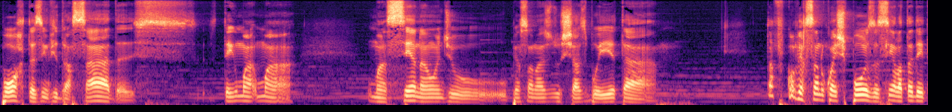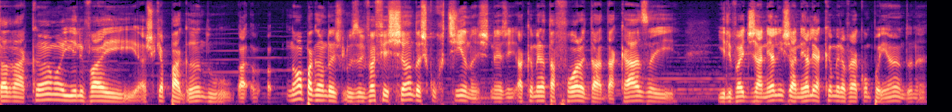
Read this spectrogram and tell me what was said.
portas envidraçadas, tem uma, uma, uma cena onde o, o personagem do Charles Boyer tá, tá conversando com a esposa, assim, ela tá deitada na cama e ele vai, acho que apagando, não apagando as luzes, ele vai fechando as cortinas, né? A câmera tá fora da, da casa e, e ele vai de janela em janela e a câmera vai acompanhando, né?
